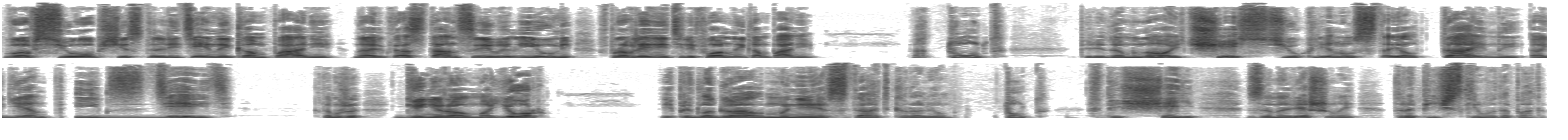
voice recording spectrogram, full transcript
во всеобщей столетейной компании, на электростанции в Илиуме, в правлении телефонной компании. А тут Передо мной, честью клянусь, стоял тайный агент X9, к тому же генерал-майор, и предлагал мне стать королем тут, в пещере, занавешенной тропическим водопадом.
